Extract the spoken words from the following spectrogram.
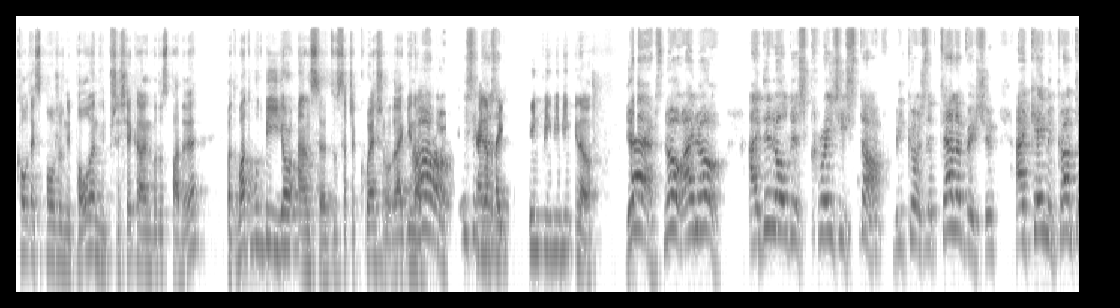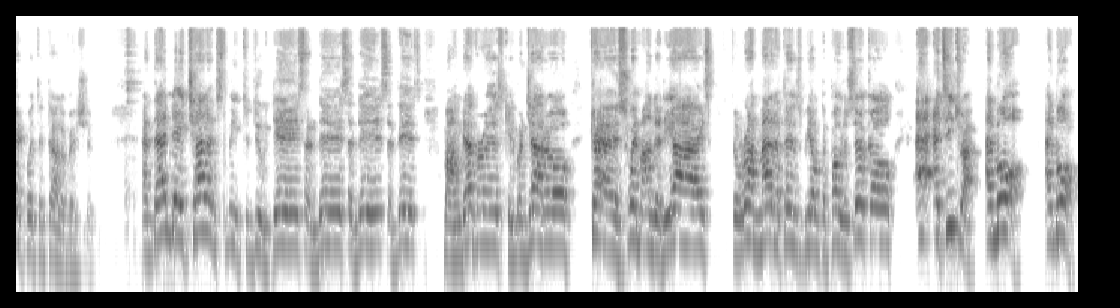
cold exposure in Poland, in Przesieka and Wodospady. But what would be your answer to such a question? Like, you know, oh, kind of like ping, ping, ping, ping, you know. Yes, no, I know. I did all this crazy stuff because the television, I came in contact with the television. And then they challenged me to do this and this and this and this Mount Everest, Kilimanjaro, swim under the ice, to run marathons beyond the polar circle, etc., and more and more.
